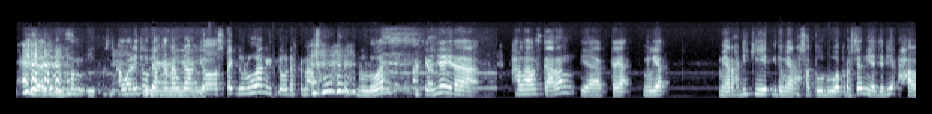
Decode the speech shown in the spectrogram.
Iya, jadi emang pas di awal itu udah Iya, kena iya, udah iya. di ospek duluan gitu, udah kena ospek duluan. Akhirnya ya hal-hal sekarang ya kayak ngelihat merah dikit gitu, merah satu dua persen ya jadi hal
